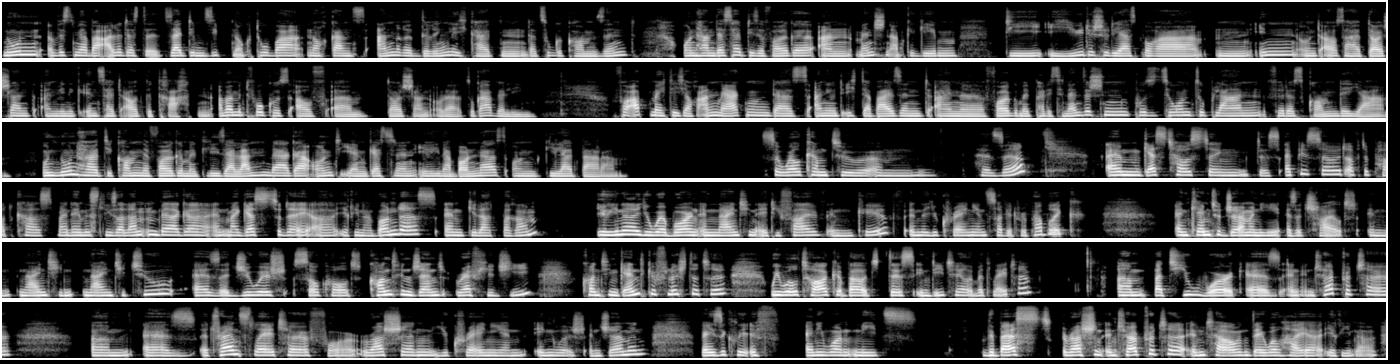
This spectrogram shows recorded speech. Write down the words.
Nun wissen wir aber alle, dass seit dem 7. Oktober noch ganz andere Dringlichkeiten dazugekommen sind und haben deshalb diese Folge an Menschen abgegeben, die jüdische Diaspora in und außerhalb Deutschland ein wenig Inside-Out betrachten, aber mit Fokus auf ähm, Deutschland oder sogar Berlin. Vorab möchte ich auch anmerken, dass Anni und ich dabei sind, eine Folge mit palästinensischen Positionen zu planen für das kommende Jahr. Und nun hört die kommende Folge mit Lisa Landenberger und ihren Gästinnen Irina Bondas und Gilad Baram. So welcome to um, Heze. I'm guest hosting this episode of the podcast. My name is Lisa Landenberger, and my guests today are Irina Bondas and Gilad Baram. Irina, you were born in 1985 in Kiev, in the Ukrainian Soviet Republic, and came to Germany as a child in 1992 as a Jewish so called contingent refugee, Kontingent Geflüchtete. We will talk about this in detail a bit later. Um, but you work as an interpreter, um, as a translator for Russian, Ukrainian, English, and German. Basically, if anyone needs the best Russian interpreter in town, they will hire Irina.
